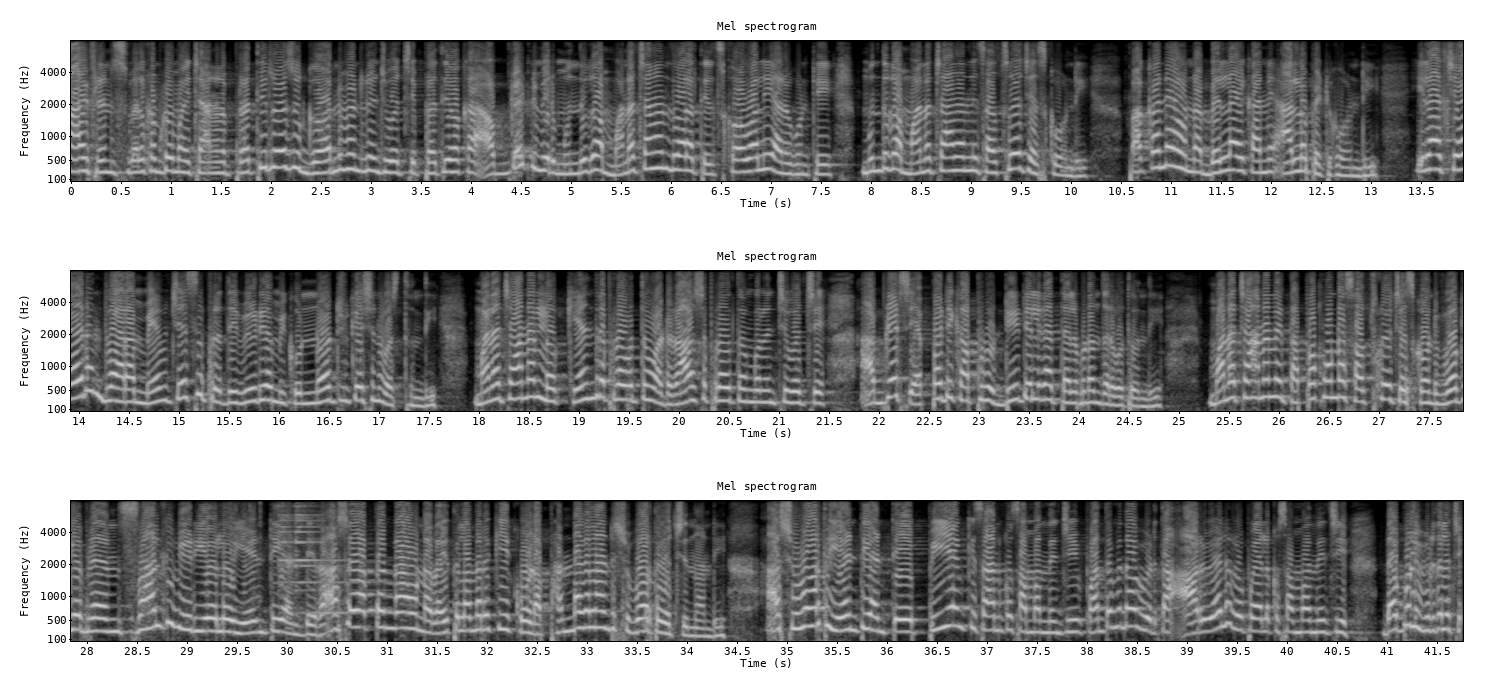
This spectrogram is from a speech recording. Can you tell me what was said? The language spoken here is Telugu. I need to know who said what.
Speaker 1: Hi friends welcome to my channel ప్రతిరోజు గవర్నమెంట్ నుంచి వచ్చే ప్రతి ఒక్క అప్డేట్ని మీరు ముందుగా మన ఛానల్ ద్వారా తెలుసుకోవాలి అనుకుంటే ముందుగా మన ఛానల్ని సబ్స్క్రైబ్ చేసుకోండి. పక్కనే ఉన్న బెల్ ఐకాన్ని ఆల్లో పెట్టుకోండి. ఇలా చేయడం ద్వారా మేము చేసే ప్రతి వీడియో మీకు నోటిఫికేషన్ వస్తుంది. మన ఛానల్లో కేంద్ర ప్రభుత్వం అటు రాష్ట్ర ప్రభుత్వం గురించి వచ్చే అప్డేట్స్ ఎప్పటికప్పుడు డీటెయిల్గా తెలపడం జరుగుతుంది. మన ఛానల్ని తప్పకుండా సబ్స్క్రైబ్ చేసుకోండి. ఓకే ఫ్రెండ్స్ వాళ్ళ వీడియోలో ఏంటి అంటే రాష్ట్ర వ్యాప్తంగా ఉన్న రైతులందరికీ కూడా పండగ లాంటి శుభవార్త వచ్చిందండి. ఆ శుభవార్త ఏంటి అంటే పిఎం కిసాన్కు సంబంధించి పంతొమ్మిదవ విడత ఆరు వేల రూపాయలకు సంబంధించి డబ్బులు విడుదల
